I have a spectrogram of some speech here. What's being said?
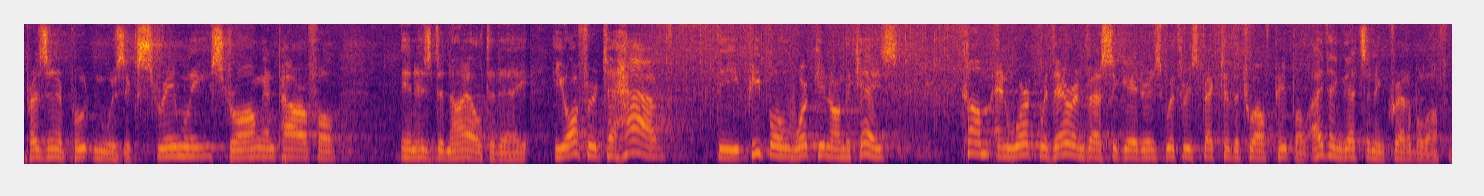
President Putin was extremely strong and powerful in his denial today. He offered to have the people working on the case come and work with their investigators with respect to the 12 people. I think that's an incredible offer.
